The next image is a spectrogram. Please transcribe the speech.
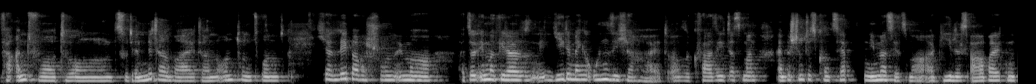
Verantwortung zu den Mitarbeitern und, und, und. Ich erlebe aber schon immer, also immer wieder jede Menge Unsicherheit. Also quasi, dass man ein bestimmtes Konzept, nehmen wir es jetzt mal agiles Arbeiten,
